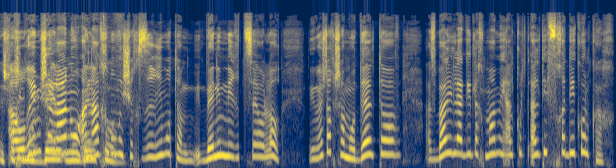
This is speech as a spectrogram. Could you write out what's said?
יש ההורים מודל- שלנו, מודל אנחנו טוב. משחזרים אותם, בין אם נרצה או לא. ואם יש לך שם מודל טוב, אז בא לי להגיד לך, ממי, אל, אל תפחדי כל כך.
